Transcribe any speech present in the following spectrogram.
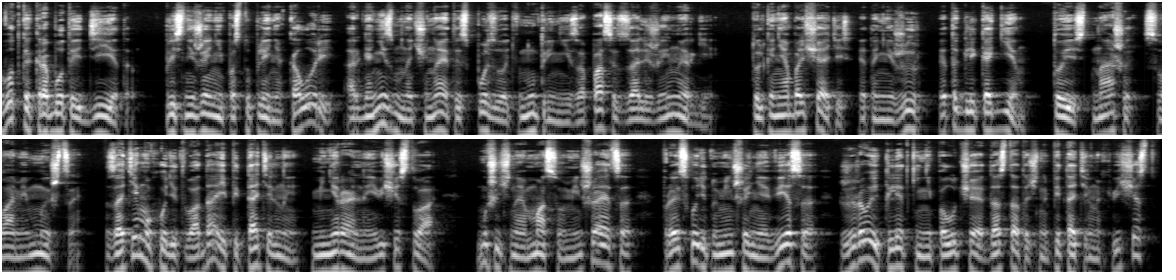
Вот как работает диета. При снижении поступления калорий организм начинает использовать внутренние запасы залежи энергии. Только не обольщайтесь, это не жир, это гликоген, то есть наши с вами мышцы. Затем уходит вода и питательные минеральные вещества. Мышечная масса уменьшается, происходит уменьшение веса, жировые клетки не получают достаточно питательных веществ,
